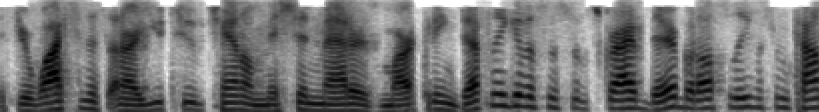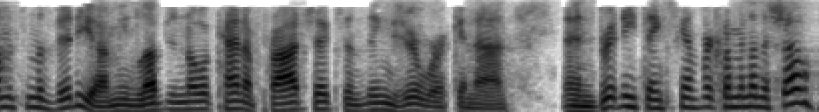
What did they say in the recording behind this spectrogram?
If you're watching this on our YouTube channel, Mission Matters Marketing, definitely give us a subscribe there, but also leave us some comments in the video. I mean, love to know what kind of projects and things you're working on. And Brittany, thanks again for coming on the show.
